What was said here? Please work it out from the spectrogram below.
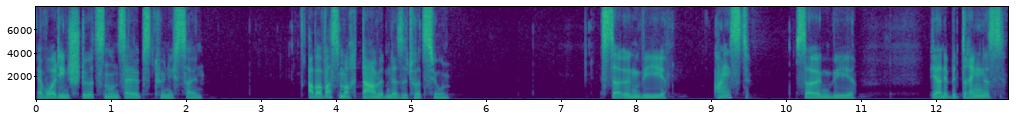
Er wollte ihn stürzen und selbst König sein. Aber was macht David in der Situation? Ist da irgendwie Angst? Ist da irgendwie ja, eine Bedrängnis.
